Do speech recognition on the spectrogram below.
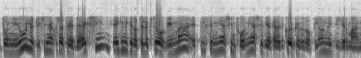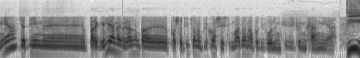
τον Ιούλιο του 1936 έγινε και το τελευταίο βήμα. Επήλθε μια συμφωνία σε διακρατικό επίπεδο πλέον με τη Γερμανία για την ε, παραγγελία με μεγάλων ποσοτήτων οπλικών συστημάτων από τη βολημική της βιομηχανία. Τι,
